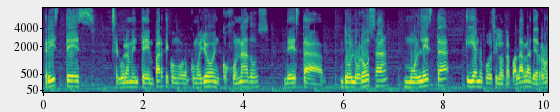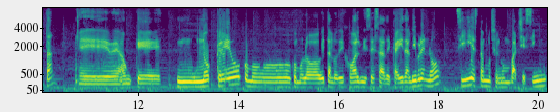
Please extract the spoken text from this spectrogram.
tristes, seguramente en parte como, como yo, encojonados de esta dolorosa, molesta y ya no puedo decir la otra palabra, derrota. Eh, aunque no creo, como, como lo, ahorita lo dijo Alvis, esa de caída libre, no. Sí estamos en un bachecín,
